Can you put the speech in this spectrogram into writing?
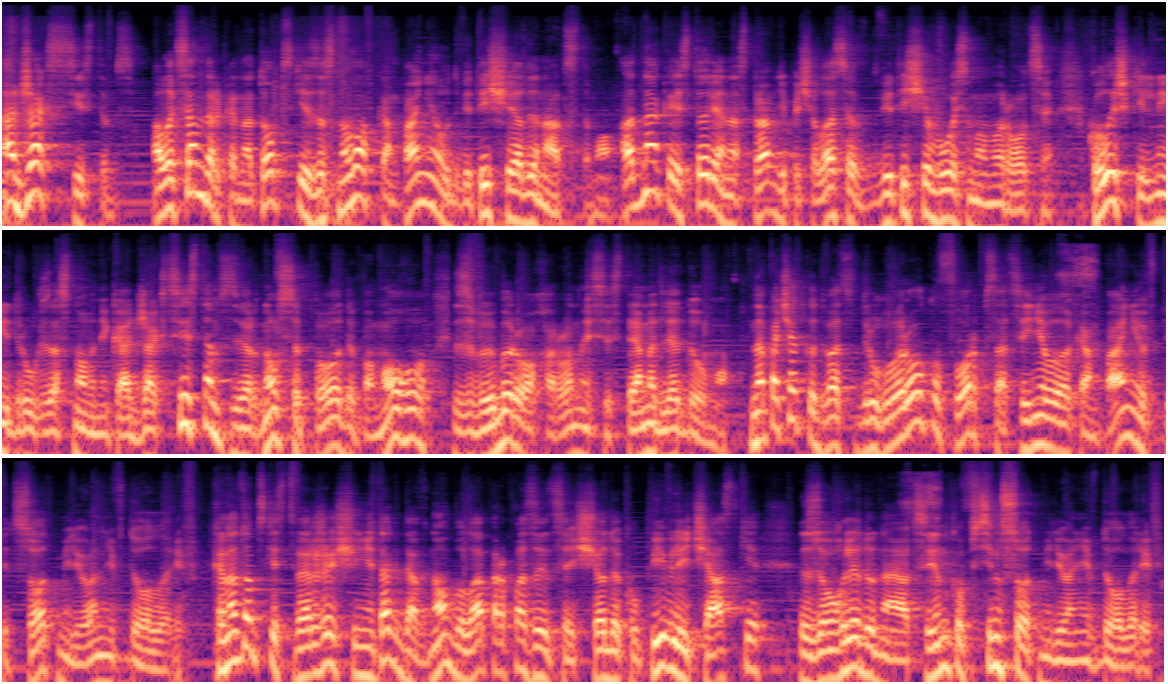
Ajax Systems. Олександр Канатопський заснував компанію у 2011-му. Однак історія насправді почалася в 2008 році, коли шкільний друг засновника Ajax Systems звернувся по допомогу з вибору охоронної системи для дому. На початку 2022 року Forbes оцінювала компанію в 500 мільйонів доларів. Канатопський стверджує, що не так давно була пропозиція щодо купівлі частки з огляду на оцінку в 700 мільйонів доларів.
